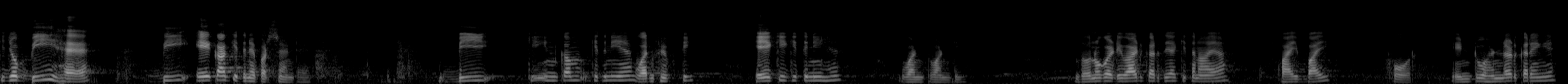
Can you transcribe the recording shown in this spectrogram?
कि जो बी है बी ए का कितने परसेंट है? बी की इनकम कितनी है? 150 ए की कितनी है? 120 दोनों को डिवाइड कर दिया, कितना आया? 5 बाई फोर इंटू हंड्रेड करेंगे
